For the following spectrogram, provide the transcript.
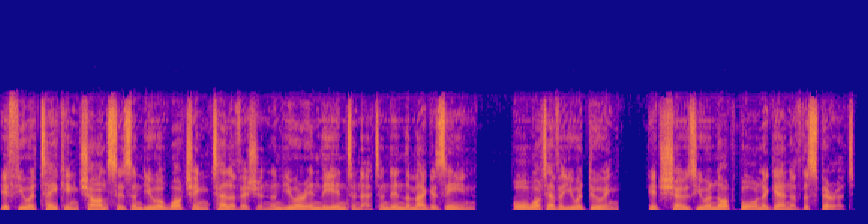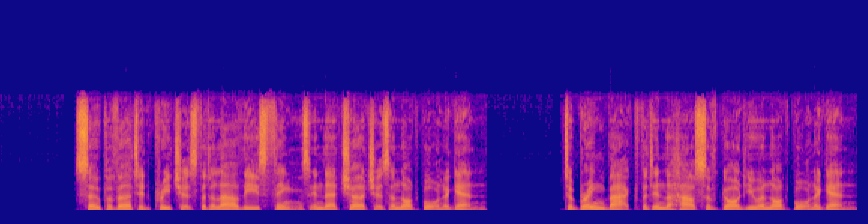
If you are taking chances and you are watching television and you are in the internet and in the magazine, or whatever you are doing, it shows you are not born again of the Spirit. So perverted preachers that allow these things in their churches are not born again to bring back that in the house of God you are not born again.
